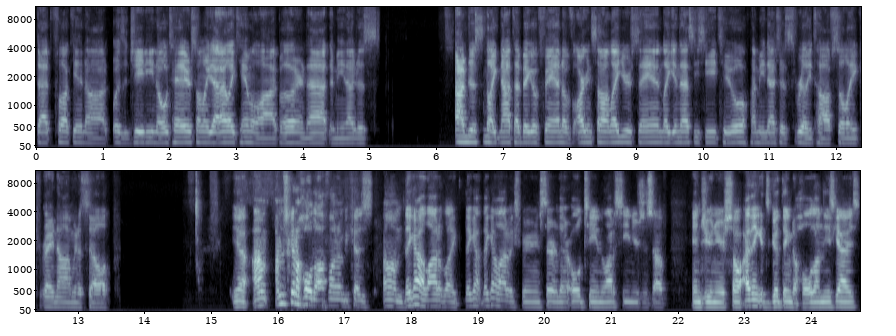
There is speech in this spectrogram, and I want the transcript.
that fucking, uh, was it JD Notae or something like that? I like him a lot, but other than that, I mean, I just, I'm just like not that big of a fan of Arkansas. And like you were saying, like in the SEC too. I mean, that's just really tough. So like right now, I'm gonna sell. Yeah, I'm I'm just gonna hold off on them because um they got a lot of like they got they got a lot of experience. They're their old team, a lot of seniors and stuff and juniors. So I think it's a good thing to hold on these guys.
